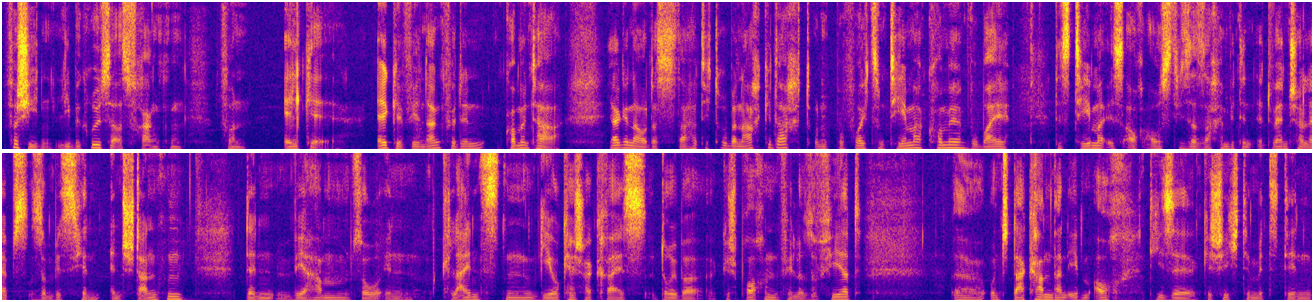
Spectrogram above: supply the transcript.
verschieden. Liebe Grüße aus Franken von Elke. Elke, vielen Dank für den Kommentar. Ja, genau, das, da hatte ich drüber nachgedacht. Und bevor ich zum Thema komme, wobei das Thema ist auch aus dieser Sache mit den Adventure Labs so ein bisschen entstanden, denn wir haben so in kleinsten Geocacher-Kreis drüber gesprochen, philosophiert. Äh, und da kam dann eben auch diese Geschichte mit den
